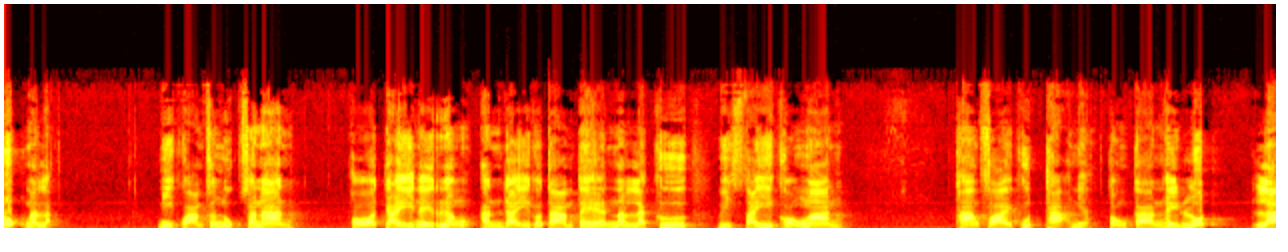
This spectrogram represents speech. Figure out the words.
รกนั่นแหละมีความสนุกสนาน พอใจในเรื่องอันใดก็ตามแต่นั่นแหละคือวิสัยของมารทางฝ่ายพุทธะเนี่ยต้องการให้ลดละ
